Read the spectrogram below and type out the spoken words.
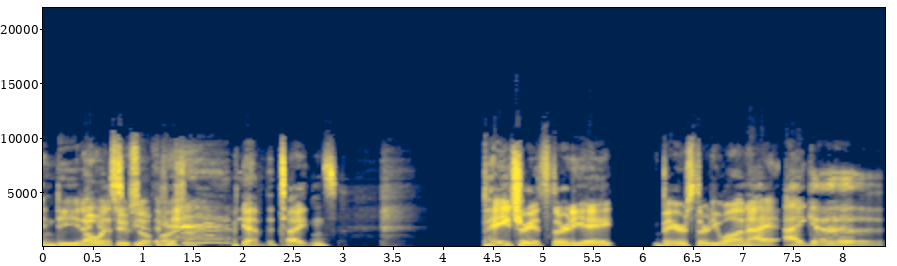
indeed. I Oh, guess if you, so if far, you- Sean. if you have the Titans, Patriots 38, Bears 31. I I uh,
